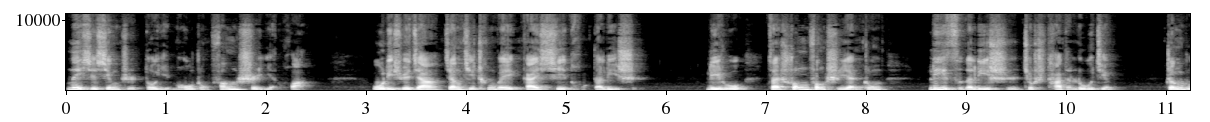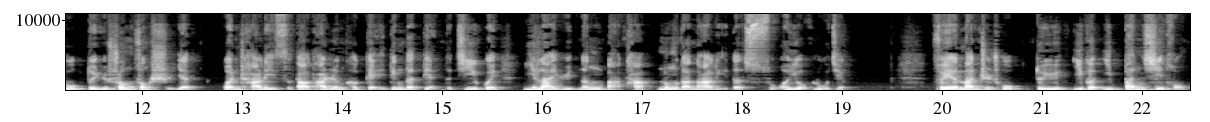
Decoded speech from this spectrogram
那些性质都以某种方式演化。物理学家将其称为该系统的历史。例如，在双缝实验中，粒子的历史就是它的路径。正如对于双缝实验，观察粒子到达任何给定的点的机会，依赖于能把它弄到那里的所有路径。费恩曼指出，对于一个一般系统，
